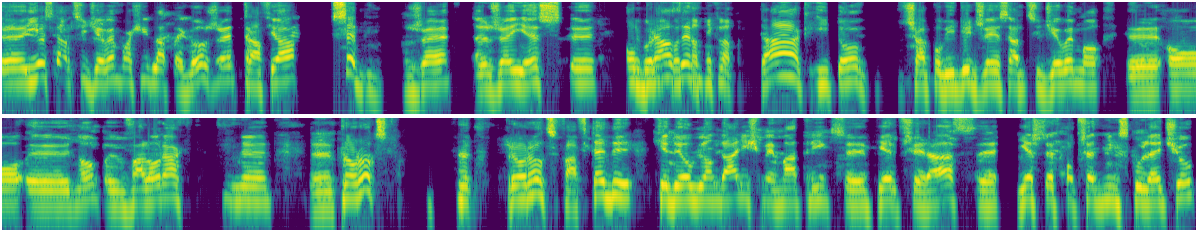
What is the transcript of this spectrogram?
e, jest arcydziełem właśnie dlatego, że trafia w sedno, że, że jest W obrazem tak, i to trzeba powiedzieć, że jest arcydziełem o, e, o e, no, walorach proroctwa. Proroctwa. Wtedy, kiedy oglądaliśmy Matrix pierwszy raz, jeszcze w poprzednim stuleciu,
